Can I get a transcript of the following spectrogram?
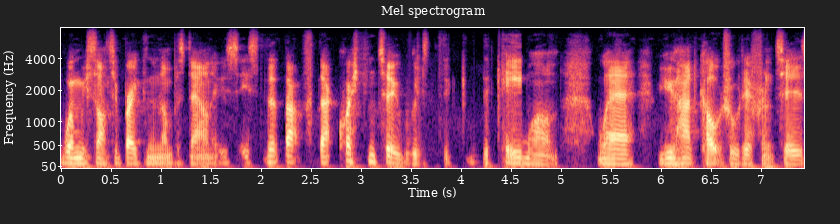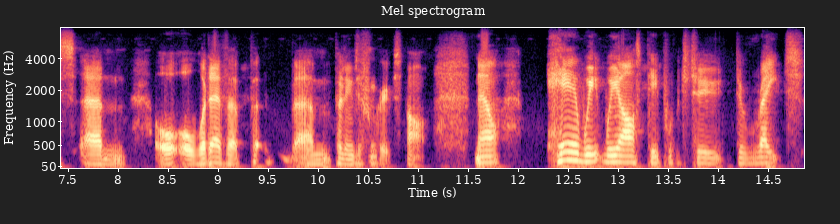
when we started breaking the numbers down. It it's that, that that question two was the, the key one where you had cultural differences um, or, or whatever um, pulling different groups apart. Now here we, we asked people to, to rate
